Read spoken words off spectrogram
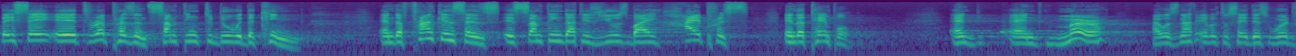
they say it represents something to do with the king. And the frankincense is something that is used by high priests in the temple. And, and myrrh, I was not able to say this word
